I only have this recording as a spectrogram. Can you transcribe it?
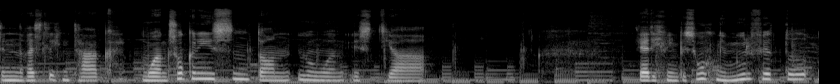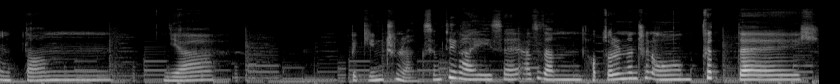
den restlichen Tag morgen so genießen. Dann übermorgen ist ja werde ich ihn besuchen im Mühlviertel und dann ja beginnt schon langsam die Reise. Also dann habt alle einen schönen Abend. Für dich.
